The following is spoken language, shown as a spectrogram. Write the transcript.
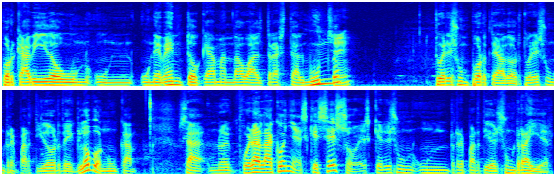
porque ha habido un, evento que ha mandado al traste al mundo. Tú eres un porteador, tú eres un repartidor de globo, nunca. O sea, no, fuera la coña, es que es eso, es que eres un, repartidor, es un rider.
